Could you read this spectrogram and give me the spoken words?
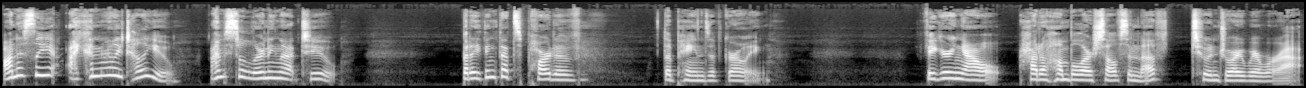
Honestly, I couldn't really tell you. I'm still learning that too. But I think that's part of the pains of growing. Figuring out how to humble ourselves enough to enjoy where we're at.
